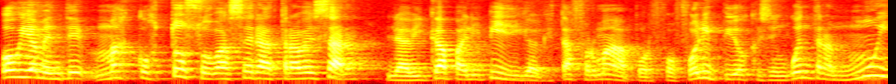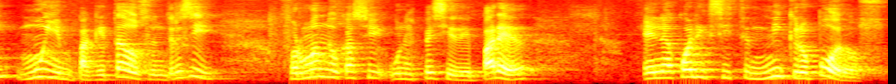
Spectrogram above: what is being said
obviamente más costoso va a ser atravesar la bicapa lipídica que está formada por fosfolípidos que se encuentran muy, muy empaquetados entre sí, formando casi una especie de pared en la cual existen microporos.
